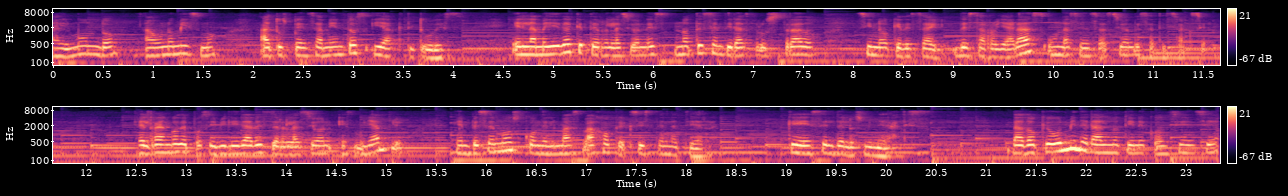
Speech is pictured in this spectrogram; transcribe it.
al mundo, a uno mismo, a tus pensamientos y actitudes. En la medida que te relaciones no te sentirás frustrado, sino que desarrollarás una sensación de satisfacción. El rango de posibilidades de relación es muy amplio Empecemos con el más bajo que existe en la Tierra, que es el de los minerales. Dado que un mineral no tiene conciencia,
